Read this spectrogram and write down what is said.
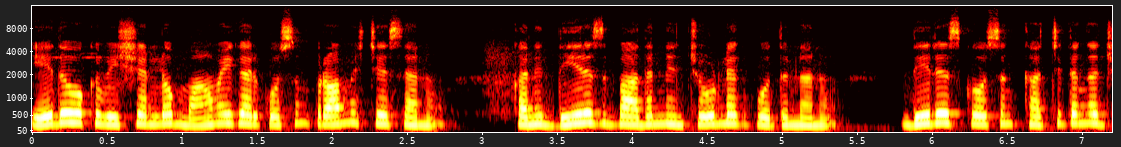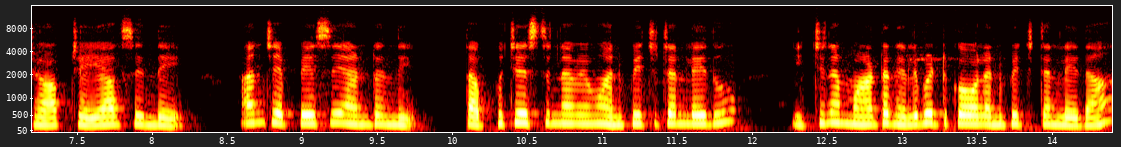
ఏదో ఒక విషయంలో మామయ్య గారి కోసం ప్రామిస్ చేశాను. కానీ ధీరజ్ బాధను నేను చూడలేకపోతున్నాను. ధీరజ్ కోసం ఖచ్చితంగా జాబ్ చేయాల్సిందే అని చెప్పేసి అంటుంది. తప్పు చేస్తున్నామేమో అనిపించటం లేదు? ఇచ్చిన మాట నిలబెట్టుకోవాలనిపించటం లేదా?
